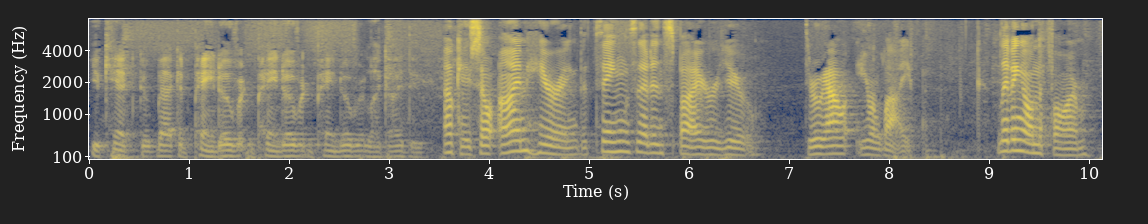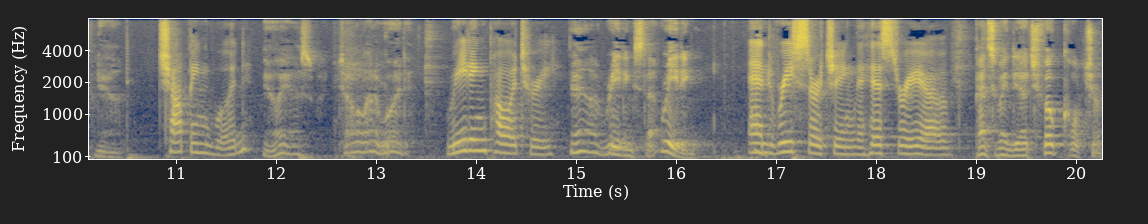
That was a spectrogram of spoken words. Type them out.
you can't go back and paint over it and paint over it and paint over it like I do. Okay, so I'm hearing the things that inspire you throughout your life living on the farm, Yeah. chopping wood, Oh yes, chop a lot of wood. reading poetry, Yeah, reading stuff. Reading and researching the history of, Pennsylvania Dutch folk culture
